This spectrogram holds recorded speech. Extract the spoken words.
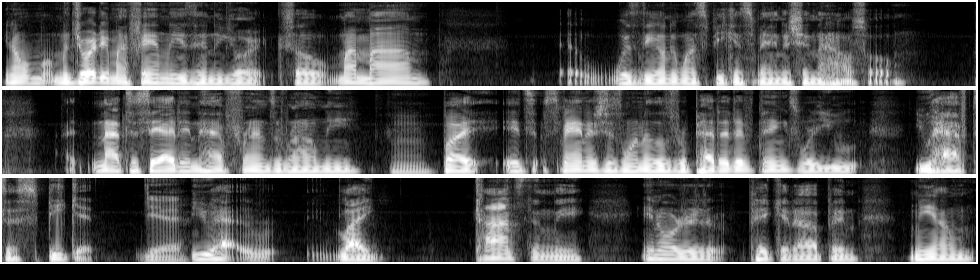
You know, majority of my family is in New York, so my mom uh, was the only one speaking Spanish in the household. Not to say I didn't have friends around me, Mm. but it's Spanish is one of those repetitive things where you you have to speak it. Yeah. You have like constantly in order to pick it up. And me, I'm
